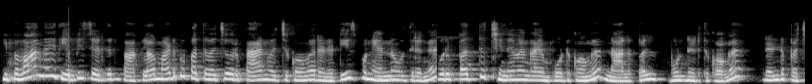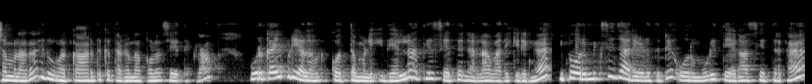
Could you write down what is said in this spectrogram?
இப்போ வாங்க இது எப்படி செய்யுதுன்னு பார்க்கலாம். அடுப்பு பற்ற வச்சு ஒரு பேன் வச்சுக்கோங்க. ரெண்டு டீஸ்பூன் எண்ணெய் ஊற்றிடுங்க ஒரு பத்து சின்ன வெங்காயம் போட்டுக்கோங்க. நாலு பல் பூண்டு எடுத்துக்கோங்க. ரெண்டு பச்சை மிளகாய் இது உங்கள் காரத்துக்கு தகுந்த போல சேர்த்துக்கலாம். ஒரு கைப்பிடி அளவுக்கு கொத்தமல்லி இது எல்லாத்தையும் சேர்த்து நல்லா வதக்கிடுங்க. இப்போ ஒரு மிக்ஸி ஜார் எடுத்துட்டு ஒரு முடி தேங்காய் சேர்த்துருக்கேன்.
